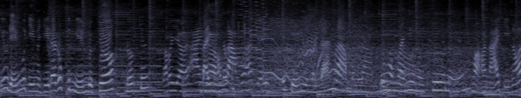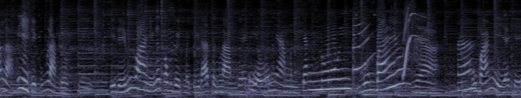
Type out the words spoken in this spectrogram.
yếu điểm của chị mà chị đã rút kinh nghiệm được chưa? Được chứ. Là bây giờ ai Tại vì không làm nữa hả chị? cái chuyện gì mình đáng làm mình làm chứ không phải như hồi xưa nữa. Mà hồi nãy chị nói là cái gì chị cũng làm được thì chị điểm qua những cái công việc mà chị đã từng làm cho em ví dụ ở nhà mình chăn nuôi buôn bán. Dạ. Ha muốn bán gì vậy chị?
